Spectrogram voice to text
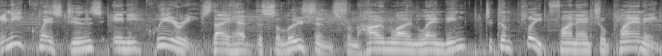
Any questions, any queries, they have the solutions from home loan lending to complete financial planning.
